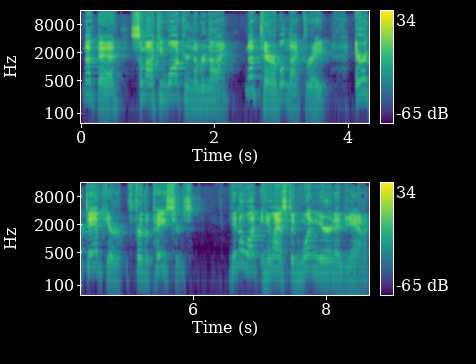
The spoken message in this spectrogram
Not bad. Samaki Walker, number nine. Not terrible, not great. Erick Dampier for the Pacers. You know what? He lasted one year in Indiana.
